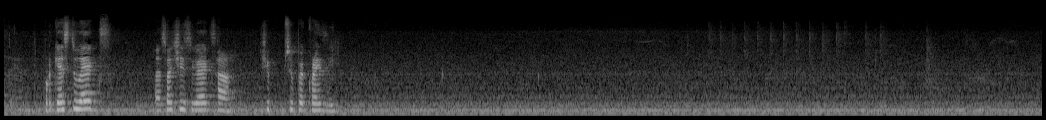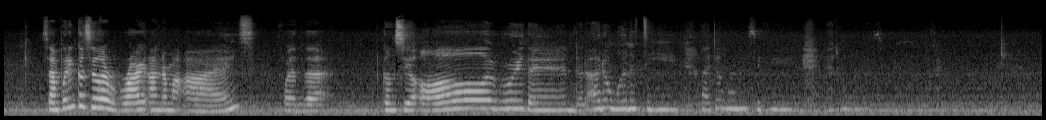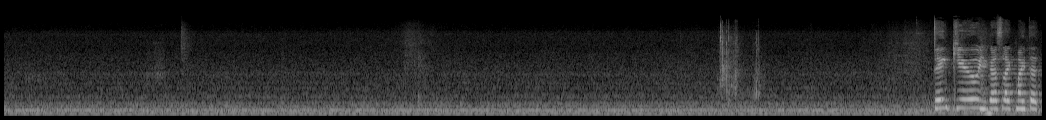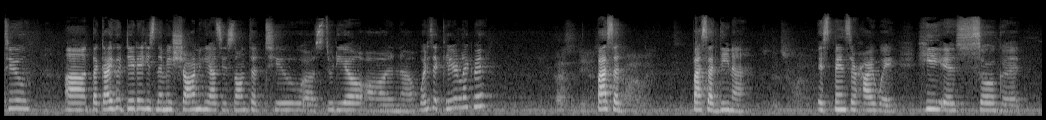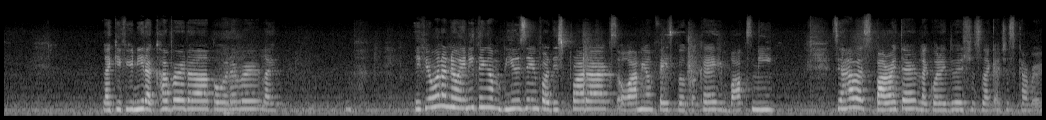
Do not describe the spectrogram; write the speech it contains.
porque es tu ex. That's why she's your ex, huh? She super crazy. So I'm putting concealer right under my eyes for the conceal everything that I don't want to see. I don't want to see. I don't want to see. Okay. Thank you. You guys like my tattoo? Uh, the guy who did it, his name is Sean. He has his own tattoo uh, studio on uh, what is it? Clear Lake Bay, Pasadena. Pasad- Pasadena, Spencer Highway. Spencer Highway. He is so good. Like if you need to cover it up or whatever, like if you want to know anything I'm using for these products, or I'm on Facebook, okay, inbox me. See, I have a spot right there. Like what I do is just like I just cover.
